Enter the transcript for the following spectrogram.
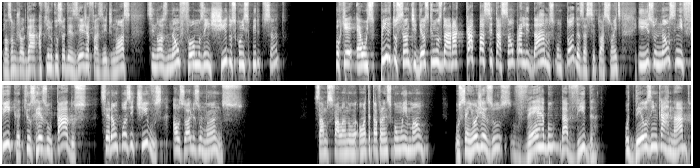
nós vamos jogar aquilo que o Senhor deseja fazer de nós, se nós não formos enchidos com o Espírito Santo. Porque é o Espírito Santo de Deus que nos dará capacitação para lidarmos com todas as situações, e isso não significa que os resultados serão positivos aos olhos humanos. Estávamos falando, ontem eu estava falando isso com um irmão. O Senhor Jesus, o Verbo da vida, o Deus encarnado.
